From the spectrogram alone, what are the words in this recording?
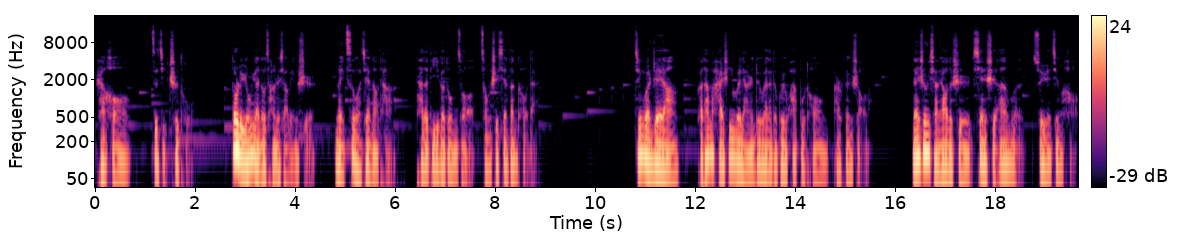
然后自己吃土，兜里永远都藏着小零食。每次我见到他，他的第一个动作总是掀翻口袋。尽管这样，可他们还是因为两人对未来的规划不同而分手了。男生想要的是现实安稳、岁月静好，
